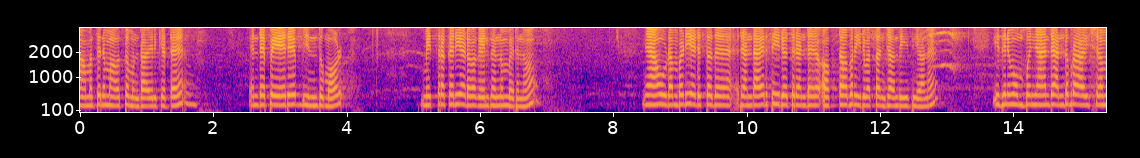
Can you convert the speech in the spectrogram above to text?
നാമത്തിന് മഹത്വം ഉണ്ടായിരിക്കട്ടെ എന്റെ പേര് ബിന്ദുമോൾ മിത്രക്കരി ഇടവകയിൽ നിന്നും വരുന്നു. ഞാൻ ഉടമ്പടി എടുത്തത് രണ്ടായിരത്തി ഇരുപത്തിരണ്ട് ഒക്ടോബർ ഇരുപത്തഞ്ചാം തീയതിയാണ്. ഇതിനു മുമ്പ് ഞാൻ രണ്ട് പ്രാവശ്യം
